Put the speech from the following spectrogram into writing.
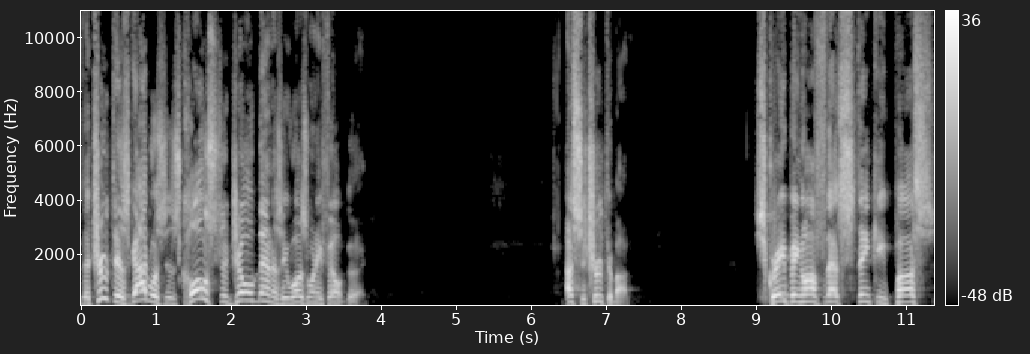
the truth is, God was as close to Job then as he was when he felt good. That's the truth about it. Scraping off that stinky pus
